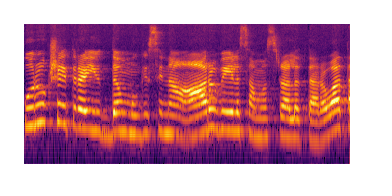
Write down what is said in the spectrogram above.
కురుక్షేత్ర యుద్ధం ముగిసిన ఆరు వేల సంవత్సరాల తర్వాత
